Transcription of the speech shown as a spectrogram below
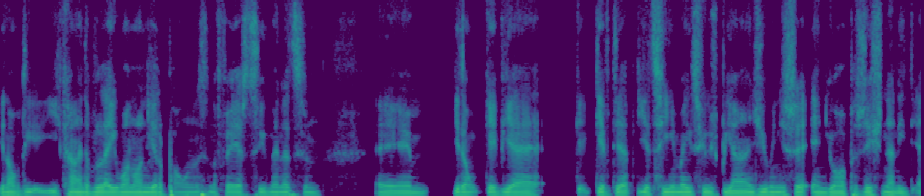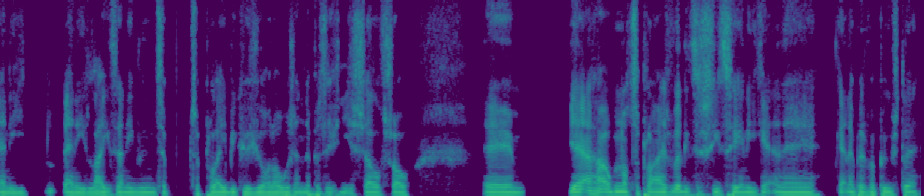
you know, the, you kind of lay one on your opponents in the first two minutes, and um, you don't give your give the, your teammates who's behind you when you sit in your position any any any light, any room to, to play because you're always in the position yourself. So, um, yeah, I'm not surprised really to see Tierney getting a getting a bit of a boost there.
